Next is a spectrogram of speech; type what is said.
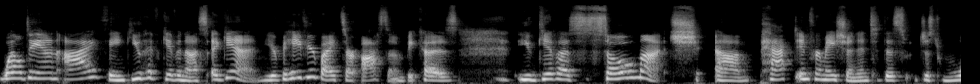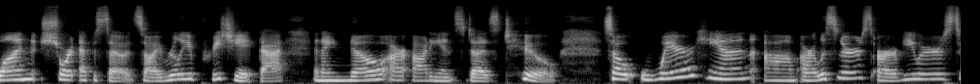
Well, Dan, I think you have given us, again, your behavior bites are awesome because you give us so much um, packed information into this just one short episode. So I really appreciate that. And I know our audience does too. So, where can um, our listeners or our viewers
